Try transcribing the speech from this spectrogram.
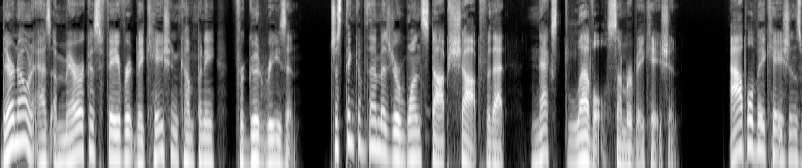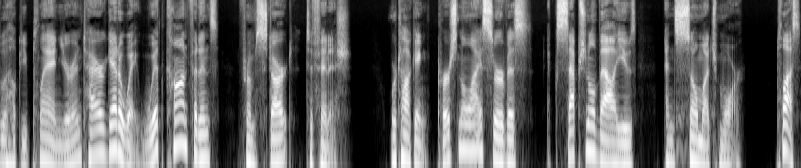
They're known as America's favorite vacation company for good reason. Just think of them as your one stop shop for that next level summer vacation. Apple Vacations will help you plan your entire getaway with confidence from start to finish. We're talking personalized service, exceptional values, and so much more. Plus,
